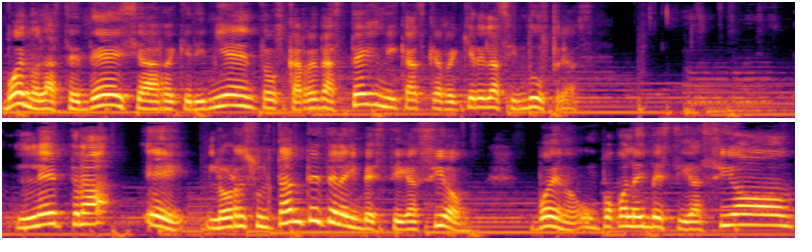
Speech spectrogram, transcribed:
Bueno, las tendencias, requerimientos, carreras técnicas que requieren las industrias. Letra e. Los resultantes de la investigación. Bueno, un poco la investigación,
